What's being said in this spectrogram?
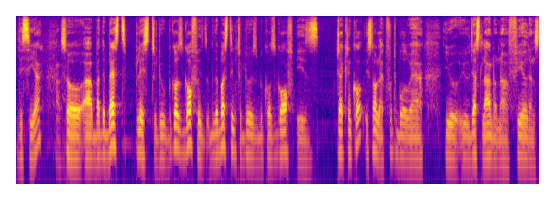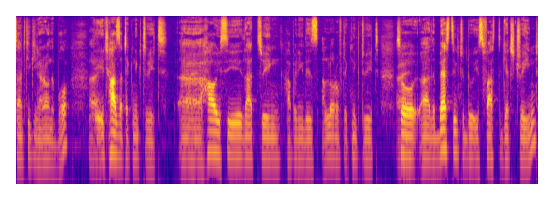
this year. So, uh, but the best place to do because golf is the best thing to do is because golf is technical. It's not like football where you you just land on a field and start kicking around the ball. It has a technique to it. Uh, how you see that swing happening, there's a lot of technique to it. So uh, the best thing to do is first get trained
